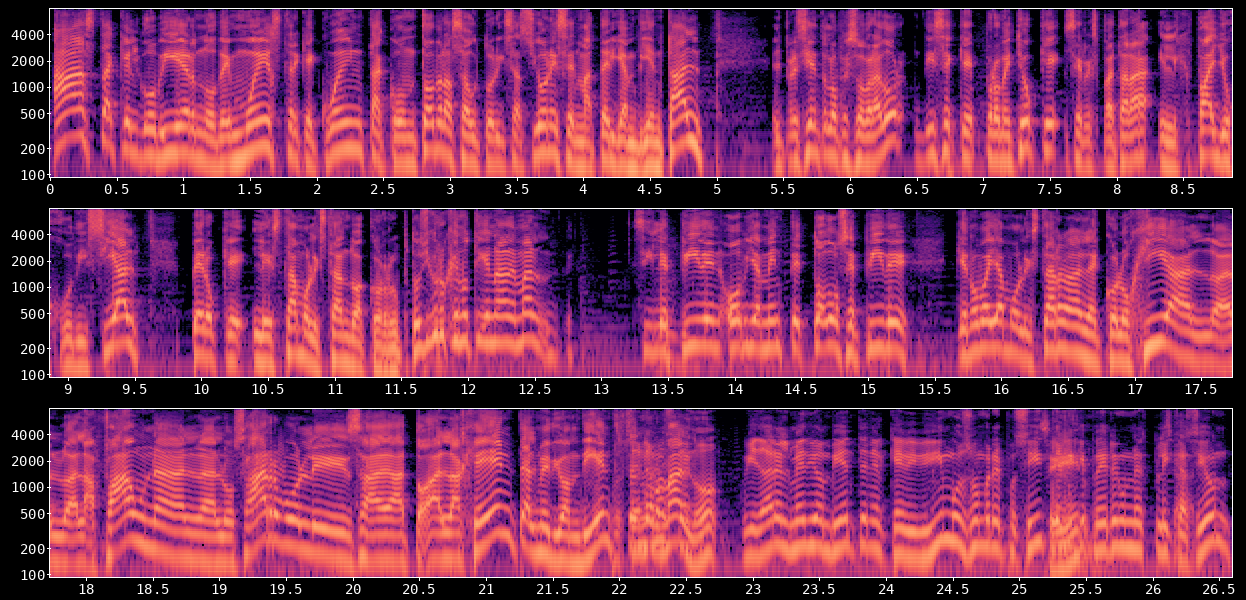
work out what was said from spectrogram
hasta que el gobierno demuestre que cuenta con todas las autorizaciones en materia ambiental. El presidente López Obrador dice que prometió que se respetará el fallo judicial, pero que le está molestando a corruptos. Yo creo que no tiene nada de mal. Si le piden, obviamente todo se pide que no vaya a molestar a la ecología, a la, a la fauna, a, los árboles, a, la gente, al medio ambiente. Esto es normal, ¿no? Cuidar el medio ambiente en el que vivimos, hombre, pues sí, Sí. tiene que pedir una explicación.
